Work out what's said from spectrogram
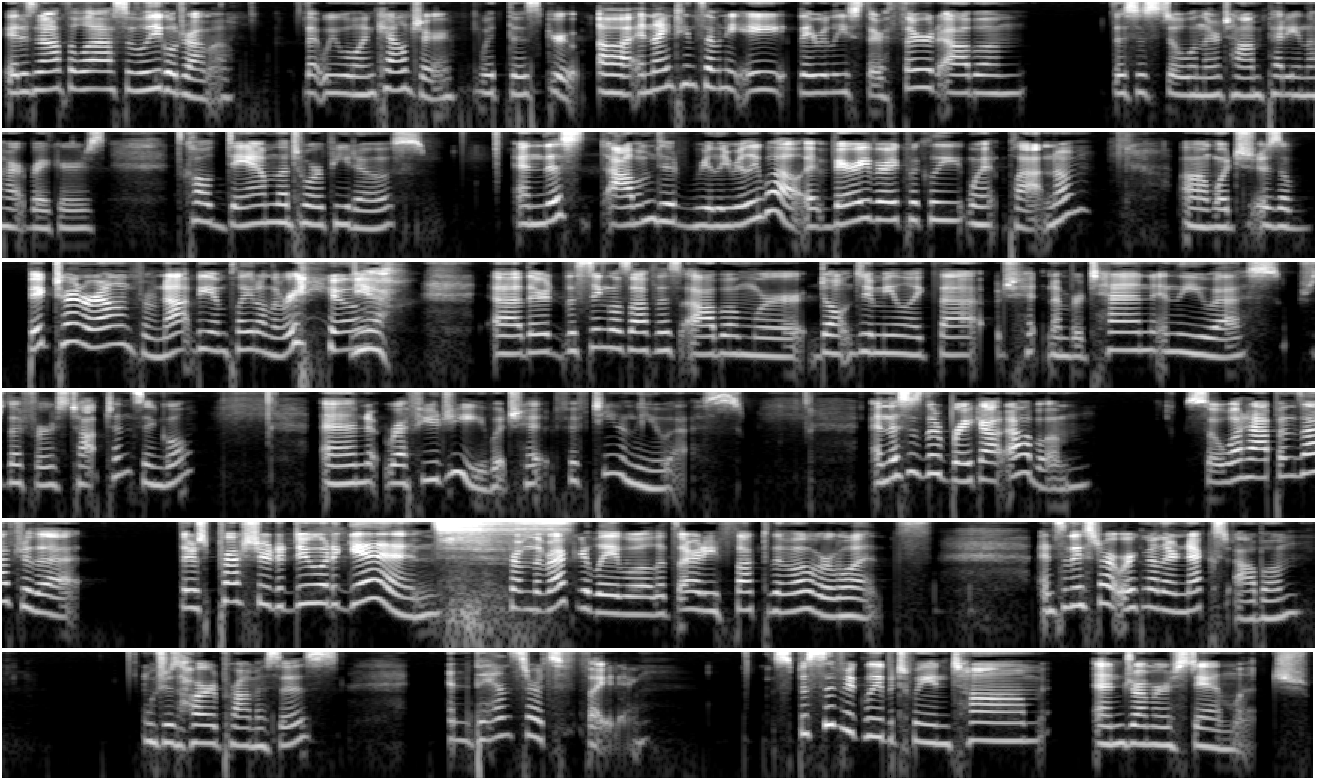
It is not the last of the legal drama that we will encounter with this group. Uh, in 1978, they released their third album. This is still when they're Tom Petty and the Heartbreakers. It's called Damn the Torpedoes. And this album did really, really well. It very, very quickly went platinum, um, which is a big turnaround from not being played on the radio. Yeah. Uh, the singles off this album were Don't Do Me Like That, which hit number 10 in the US, which was their first top 10 single, and Refugee, which hit 15 in the US. And this is their breakout album. So, what happens after that? There's pressure to do it again from the record label that's already fucked them over once. And so they start working on their next album, which is Hard Promises, and the band starts fighting specifically between Tom and drummer Stan Lynch.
